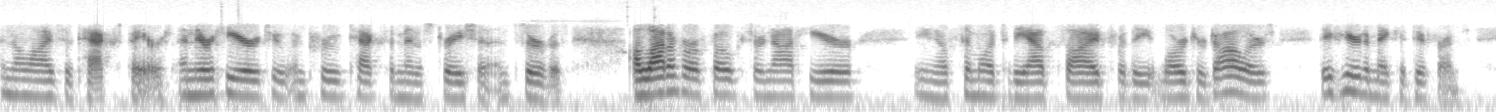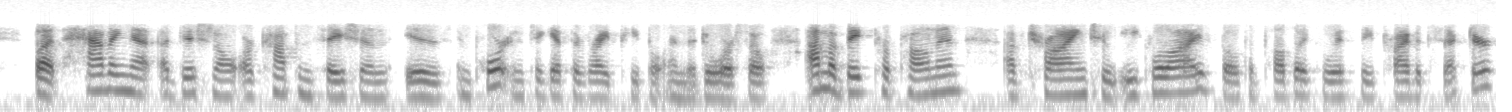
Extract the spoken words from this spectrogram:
in the lives of taxpayers, and they're here to improve tax administration and service. A lot of our folks are not here, you know, similar to the outside for the larger dollars. They're here to make a difference. But having that additional or compensation is important to get the right people in the door. So I'm a big proponent of trying to equalize both the public with the private sector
